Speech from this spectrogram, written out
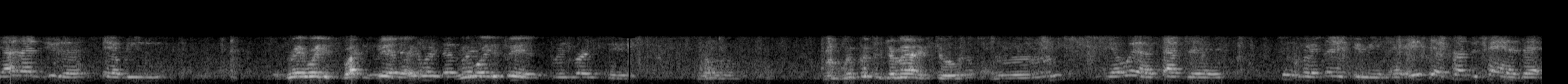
Yada Judah shall be Read where you, what you said, that. read what you said. Three verses. Mhm. We- We put the dramatics to it. Mhm. Joel chapter 2 verse 32 reads, And it shall come to pass that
